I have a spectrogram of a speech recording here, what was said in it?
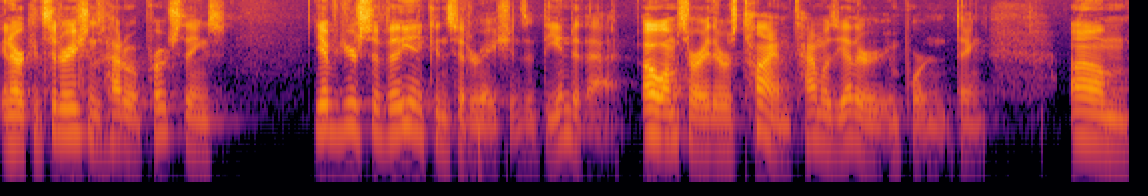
in our considerations of how to approach things, you have your civilian considerations at the end of that. Oh, I'm sorry, there was time. Time was the other important thing. Um,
